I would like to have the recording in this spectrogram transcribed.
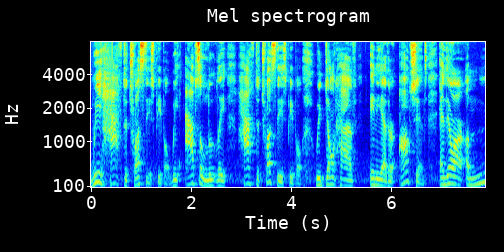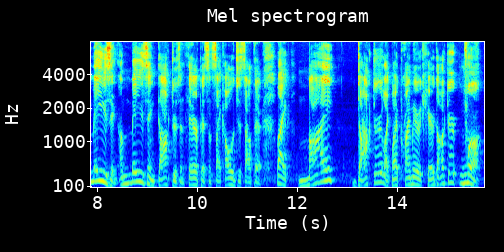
we have to trust these people. We absolutely have to trust these people. We don't have any other options. And there are amazing, amazing doctors and therapists and psychologists out there. Like my doctor, like my primary care doctor, mwah,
